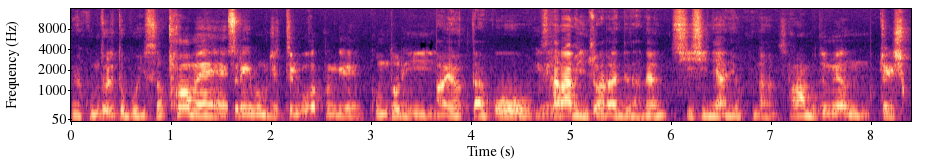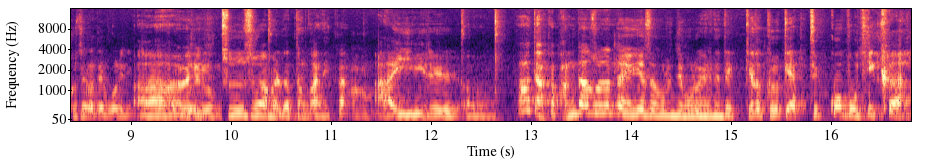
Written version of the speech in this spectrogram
왜 곰돌이 또 뭐 있어? 처음에 쓰레기 봉지 들고 갔던 게 곰돌이 아였다고 이거- 사람인 줄 알았는데 나는 시신이 아니었구나. 사람이 넣으면 갑자기 19세가 돼버리니까 아, 곰돌이를 넣은 순수함을 넣었던 거 아닐까? 어. 아이를 어. 아, 근데 아까 방탄소년단 얘기해서 그런지 모르겠는데 계속 그렇게 듣고 보니까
